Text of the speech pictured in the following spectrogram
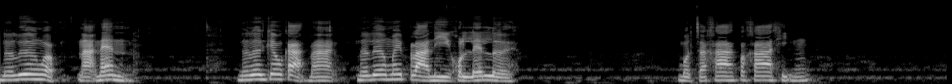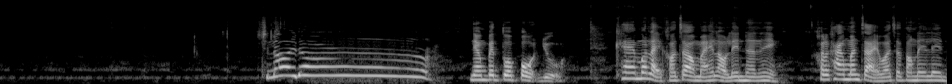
เนื้อเรื่องแบบหนาแน่น เนื้อเรื่องเกี่ยวกาดมาก เนื้อเรื่องไม่ปราณีคนเล่นเลย หมดจะฆ่าก็ฆ่าทิ้งชไนเดอร์ยังเป็นตัวโปรดอยู่ แค่เมื่อไหร่เขาจะเอามาให้เราเล่นเท่านั้นเอง ค่อนข้างมั่นใจว่าจะต้องได้เล่น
